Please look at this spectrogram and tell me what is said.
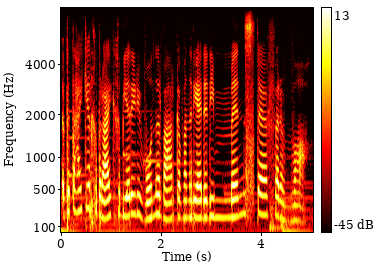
baie keer gebruik gebeur hierdie wonderwerke wanneer jy dit die minste verwag.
